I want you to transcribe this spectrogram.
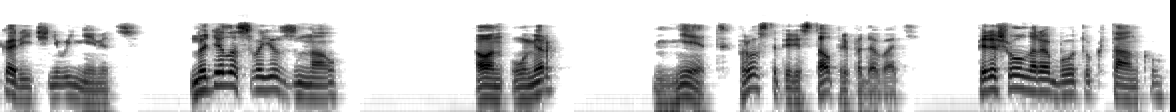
коричневый немец, но дело свое знал. Он умер? Нет, просто перестал преподавать. Перешел на работу к танку.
